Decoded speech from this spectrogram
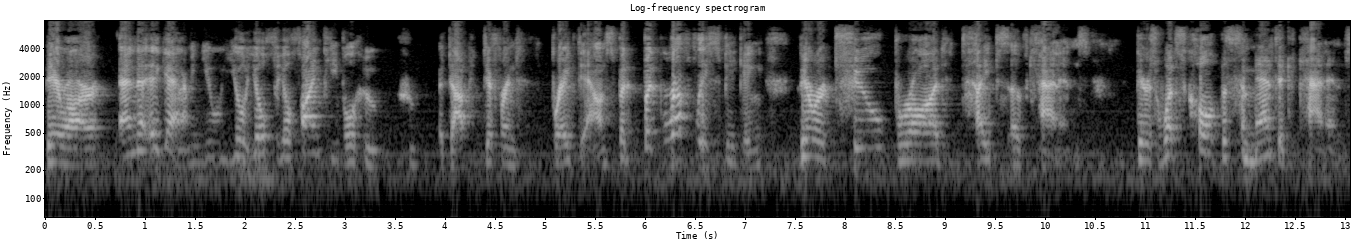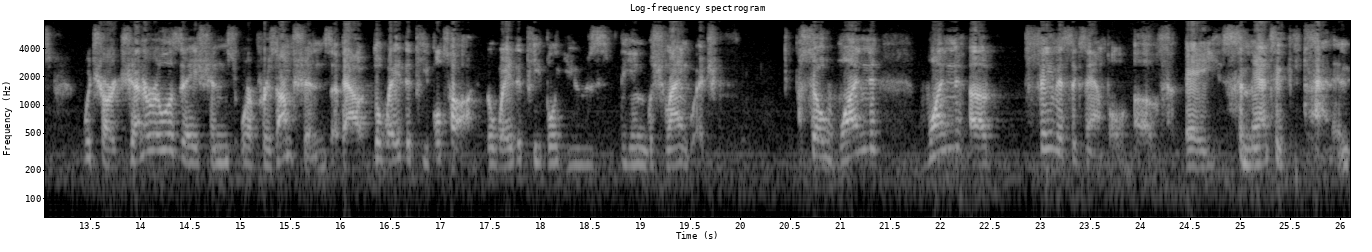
there are, and again, I mean, you, you'll, you'll, find people who, who adopt different breakdowns, but, but roughly speaking, there are two broad types of canons. There's what's called the semantic canons, which are generalizations or presumptions about the way that people talk, the way that people use the English language. So one one uh, famous example of a semantic canon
